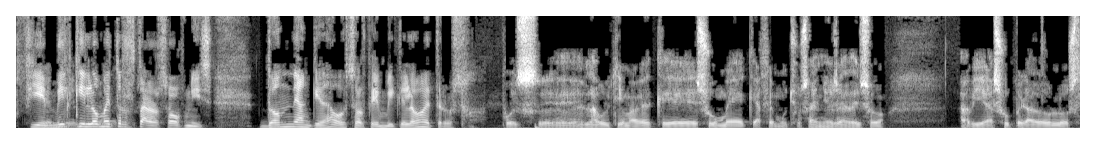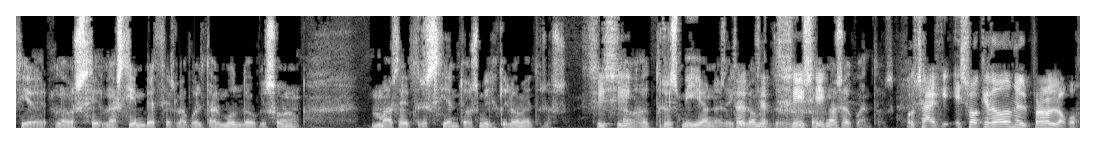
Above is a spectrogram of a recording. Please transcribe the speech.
100.000 kilómetros para los ovnis. ¿Dónde han quedado esos 100.000 kilómetros? Pues eh, la última vez que sumé, que hace muchos años ya de eso, había superado los, las 100 veces la vuelta al mundo, que son más de 300.000 kilómetros. Sí, sí. O 3 millones de kilómetros, sí, no, sé, sí. no, sé, cuántos. O sea, eso ha quedado en el prólogo,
